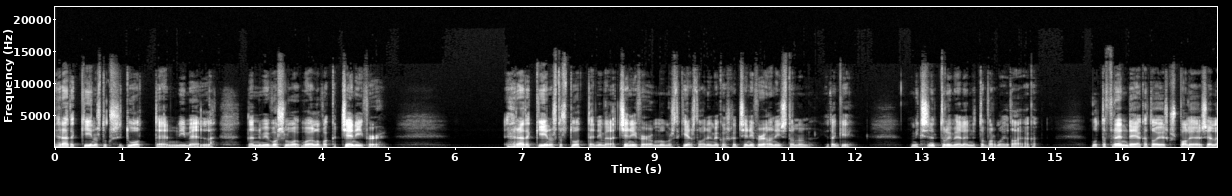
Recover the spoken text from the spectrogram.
herätä kiinnostuksesi tuotteen nimellä. Tämän nimi voisi olla, voi olla vaikka Jennifer. Herätä kiinnostus tuotteen nimellä. Jennifer on mun mielestä kiinnostava nimi, koska Jennifer Aniston on jotenkin... Miksi se nyt tuli mieleen? Nyt on varmaan jotain aika... Mutta Frendejä katsoin joskus paljon ja siellä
